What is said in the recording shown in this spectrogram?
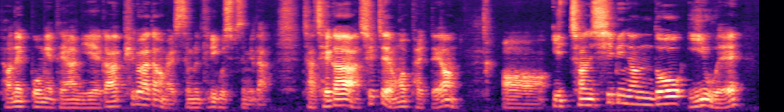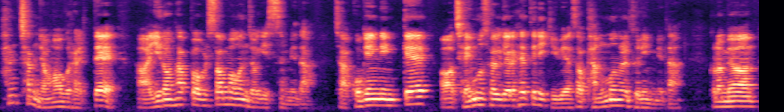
변액보험에 대한 이해가 필요하다고 말씀을 드리고 싶습니다. 자, 제가 실제 영업할 때요, 어, 2012년도 이후에 한참 영업을 할 때, 아, 이런 화법을 써먹은 적이 있습니다. 자, 고객님께 어, 재무 설계를 해드리기 위해서 방문을 드립니다. 그러면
